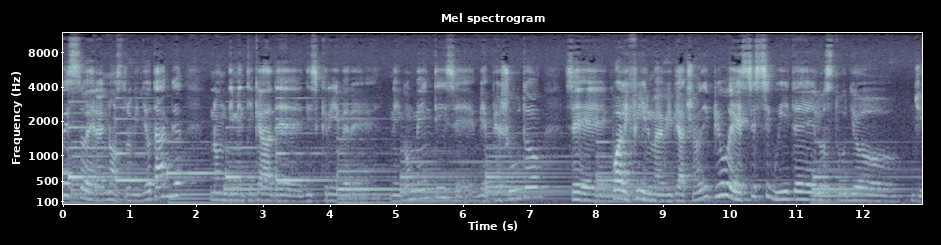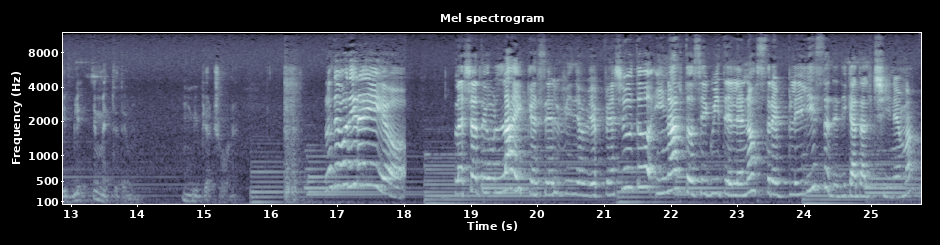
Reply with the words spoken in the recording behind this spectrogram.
questo era il nostro video tag. Non dimenticate di scrivere nei commenti se vi è piaciuto se, quali film vi piacciono di più e se seguite lo studio Ghibli e mettete un, un mi piacione. Lo devo dire io! Lasciate un like se il video vi è piaciuto in alto seguite le nostre playlist dedicate al cinema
